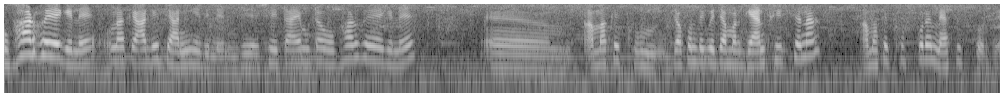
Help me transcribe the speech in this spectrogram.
ওভার হয়ে গেলে ওনাকে আগে জানিয়ে দিলেন যে সেই টাইমটা ওভার হয়ে গেলে আমাকে খুব- যখন দেখবে যে আমার জ্ঞান ফিরছে না, আমাকে খুব করে মেসেজ করবে।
